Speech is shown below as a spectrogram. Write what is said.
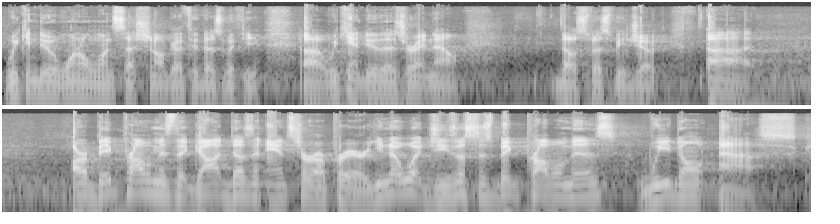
We can do a one on one session. I'll go through those with you. Uh, we can't do those right now. That was supposed to be a joke. Uh, our big problem is that God doesn't answer our prayer. You know what Jesus' big problem is? We don't ask.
